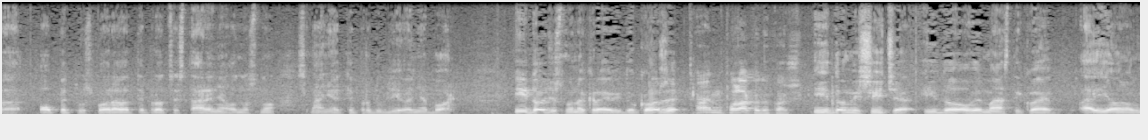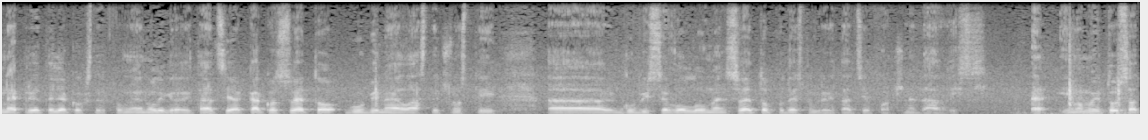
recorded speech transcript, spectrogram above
a, opet usporavate proces starenja, odnosno smanjujete produbljivanje bore. I dođu smo na kraju i do kože, ajmo polako do kože. i do mišića, i do ove masti koja je, a i onog neprijatelja, kog ste spomenuli, gravitacija, kako sve to gubi na elastičnosti, gubi se volumen, sve to pod dejstvom gravitacije počne da visi. E, imamo i tu sad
